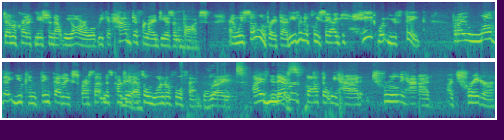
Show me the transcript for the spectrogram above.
democratic nation that we are, where we could have different ideas and mm-hmm. thoughts, and we celebrate that, even if we say, "I hate what you think." But I love that you can think that and express that in this country. Yeah. That's a wonderful thing. Right. I've it never is. thought that we had truly had a traitor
